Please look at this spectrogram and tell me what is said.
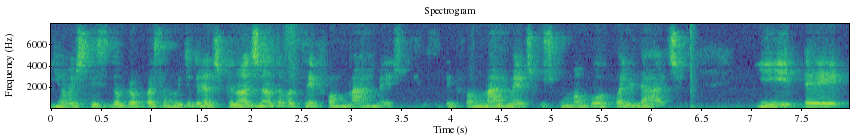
e realmente tem sido uma preocupação muito grande, porque não adianta você formar médicos, você tem que formar médicos com uma boa qualidade. E é,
